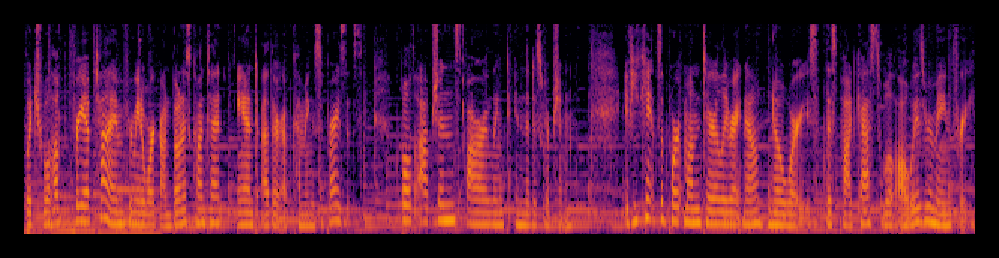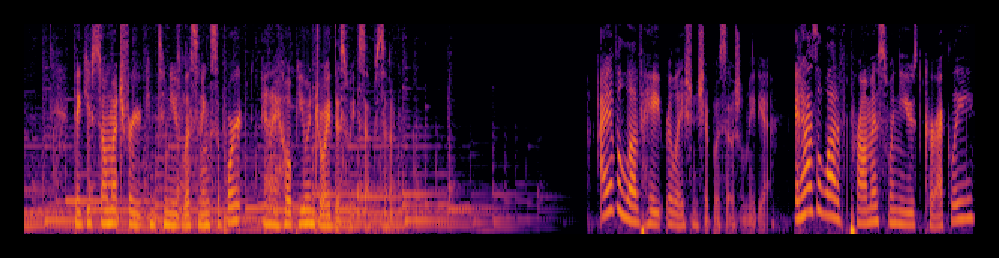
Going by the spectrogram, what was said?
which will help free up time for me to work on bonus content and other upcoming surprises. Both options are linked in the description. If you can't support monetarily right now, no worries. This podcast will always remain free. Thank you so much for your continued listening support, and I hope you enjoyed this week's episode. I have a love hate relationship with social media. It has a lot of promise when used correctly,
